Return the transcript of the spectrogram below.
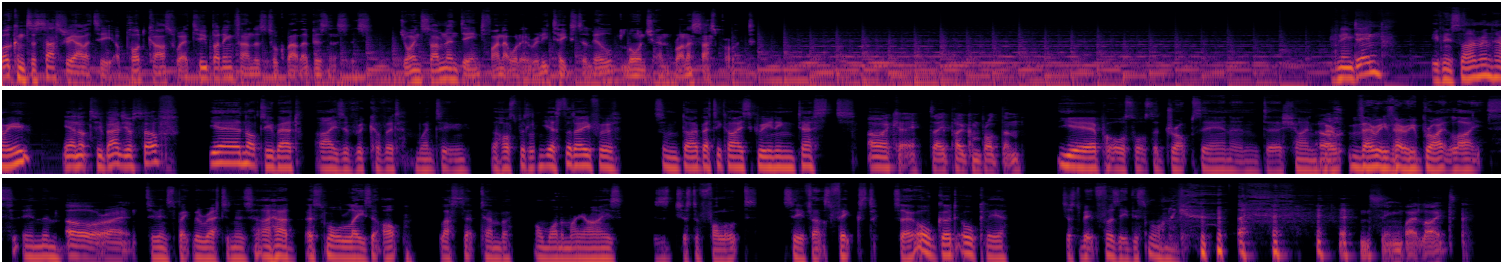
Welcome to SaaS Reality, a podcast where two budding founders talk about their businesses. Join Simon and Dean to find out what it really takes to build, launch, and run a SaaS product. Evening, Dean. Evening, Simon. How are you? Yeah, not too bad. Yourself? Yeah, not too bad. Eyes have recovered. Went to the hospital yesterday for some diabetic eye screening tests. Oh, okay. They poke and prod them. Yeah, put all sorts of drops in and uh, shine oh. very, very, bright lights in them. Oh, right. To inspect the retinas. I had a small laser op last September on one of my eyes. Is just a follow up to see if that's fixed. So all good, all clear. Just a bit fuzzy this morning. Seeing white light.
